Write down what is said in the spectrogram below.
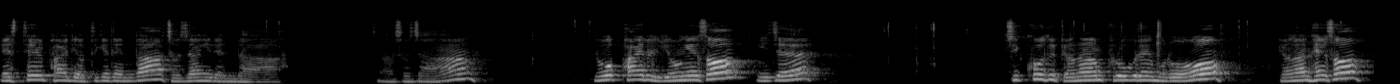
STL 파일이 어떻게 된다? 저장이 된다. 자, 저장. 요 파일을 이용해서 이제 G코드 변환 프로그램으로 변환해서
